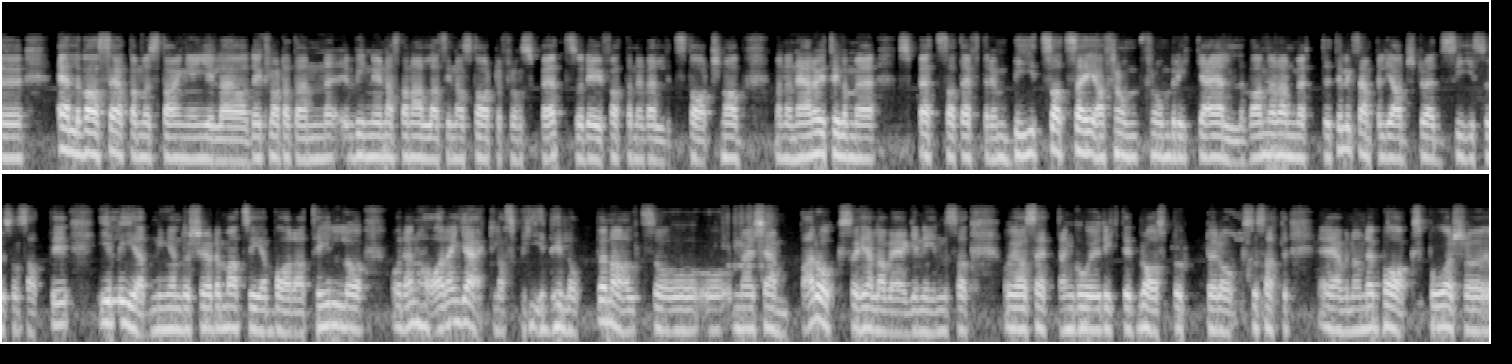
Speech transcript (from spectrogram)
Eh, 11 Z Mustangen gillar jag. Det är klart att den vinner nästan alla sina starter från spets och det är ju för att den är väldigt startsnabb. Men den här har ju till och med spetsat efter en bit så att säga från från, från bricka 11 när han mötte till exempel Judge Dredd Sisu som satt i, i ledningen. Då körde Mats E bara till och, och den har en jäkla speed i loppen alltså. Och, och, men kämpar också hela vägen in. Så att, och jag har sett den gå i riktigt bra spurter också. Så att även om det är bakspår så,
